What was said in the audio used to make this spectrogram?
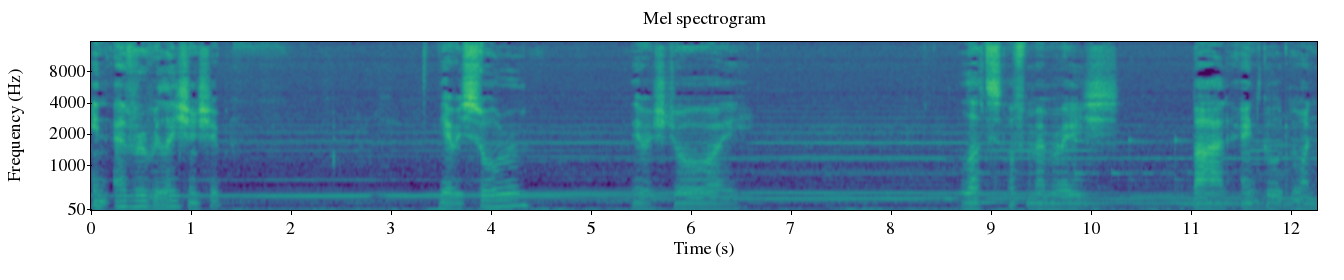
In every relationship, there is sorrow, there is joy, lots of memories, bad and good one.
